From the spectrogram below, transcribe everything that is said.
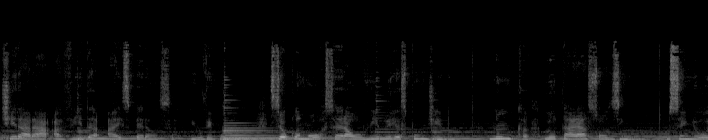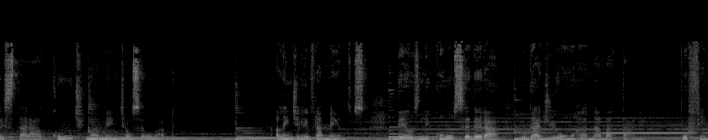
tirará a vida, a esperança e o vigor. Seu clamor será ouvido e respondido. Nunca lutará sozinho o Senhor estará continuamente ao seu lado. Além de livramentos, Deus lhe concederá lugar de honra na batalha. Por fim,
